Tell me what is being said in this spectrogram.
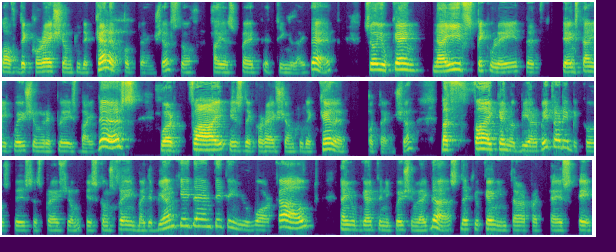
of the correction to the Kähler potential. So I expect a thing like that. So you can naive speculate that the Einstein equation replaced by this, where phi is the correction to the Kähler potential. But phi cannot be arbitrary because this expression is constrained by the Bianchi identity. You work out and you get an equation like this that you can interpret as a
